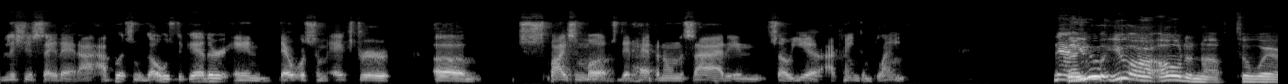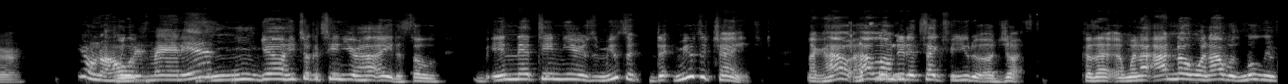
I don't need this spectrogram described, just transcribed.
Let's just say that I, I put some goals together, and there was some extra um, spice and ups that happened on the side, and so yeah, I can't complain. now, Now you, you you are old enough to where you don't know how old this man is. Mm, yeah, he took a 10 year hiatus. So in that 10 years, music music changed. Like how how long did it take for you to adjust? Because I when I, I know when I was moving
